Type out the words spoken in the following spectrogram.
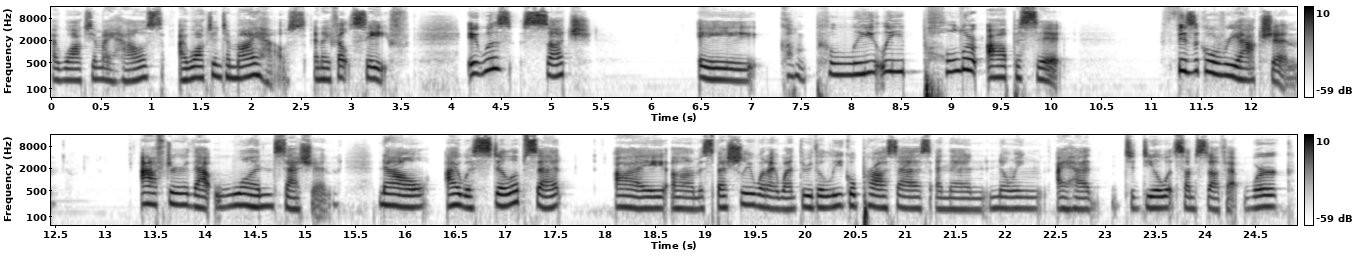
I walked in my house, I walked into my house and I felt safe. It was such a completely polar opposite physical reaction after that one session. Now, I was still upset. I, um, especially when I went through the legal process and then knowing I had to deal with some stuff at work,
